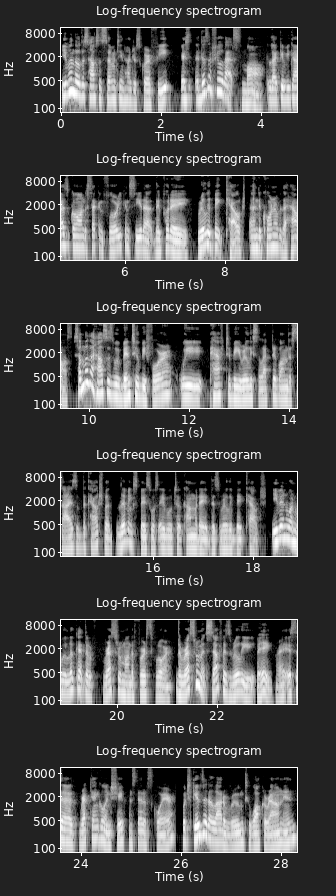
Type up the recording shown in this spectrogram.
Even though this house is 1700 square feet, it doesn't feel that small. Like if you guys go on the second floor, you can see that they put a really big couch in the corner of the house. Some of the houses we've been to before, we have to be really selective on the size of the couch, but living space was able to accommodate this really big couch. Even when we look at the restroom on the first floor, the restroom itself is really big, right? It's a rectangle in shape instead of square, which gives it a lot of room to walk around in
